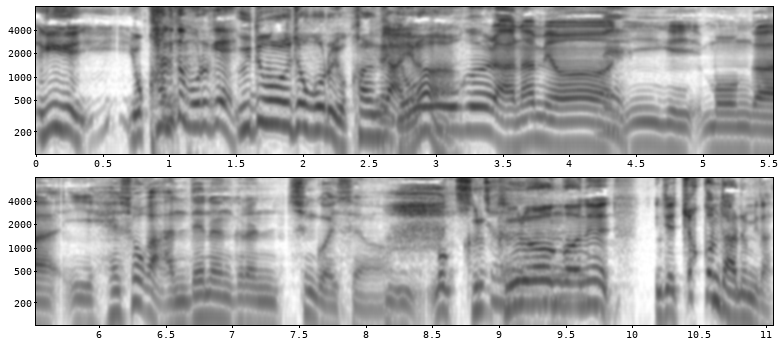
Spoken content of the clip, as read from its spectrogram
이게 욕하는, 자기도 모르게. 의도적으로 욕하는 게 그러니까 아니라, 욕을 안 하면 네. 이게 뭔가 이 해소가 안 되는 그런 친구가 있어요. 뭐, 그, 그런 거는 이제 조금 다릅니다.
